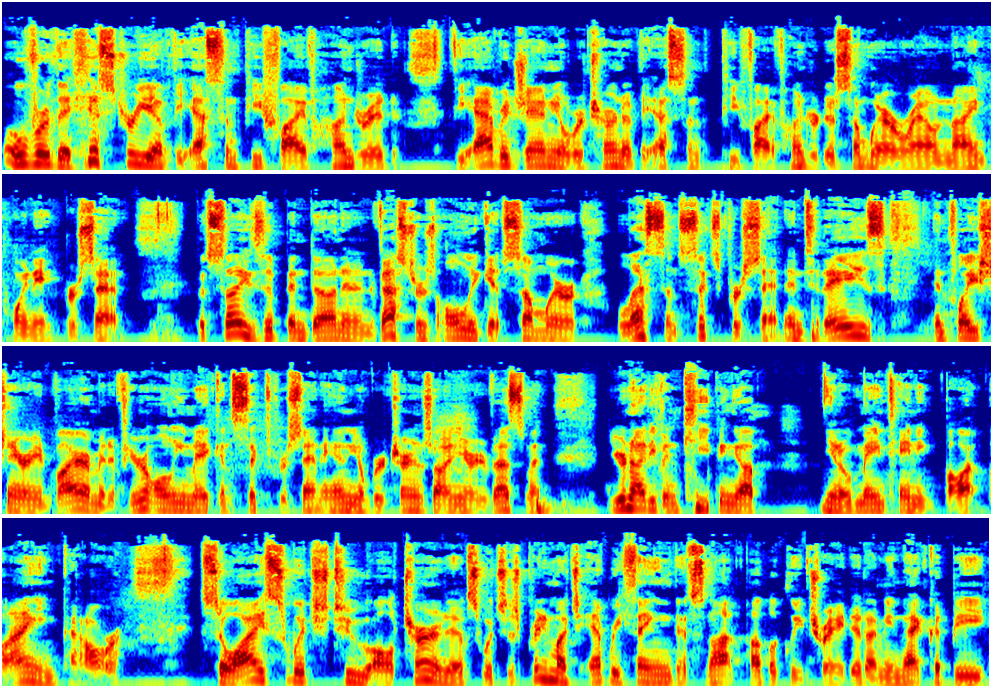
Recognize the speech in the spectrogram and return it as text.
over the history of the S&P 500, the average annual return of the S&P 500 is somewhere around 9.8%. But studies have been done and investors only get somewhere less than 6%. In today's inflationary environment, if you're only making 6% annual returns on your investment, you're not even keeping up you know maintaining buying power. So I switched to alternatives, which is pretty much everything that's not publicly traded. I mean, that could be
